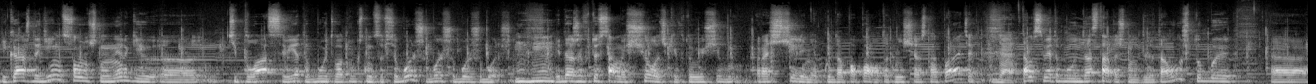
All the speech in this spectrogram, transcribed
И каждый день солнечной энергии, э, тепла, света будет вокруг становиться все больше, больше, больше, больше. И даже в той самой щелочке, в той расщелине, куда попал этот несчастный аппаратик, Да. там света будет достаточно для того, чтобы э,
